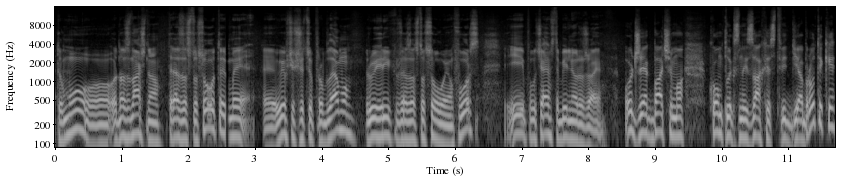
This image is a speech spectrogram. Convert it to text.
Тому однозначно треба застосовувати. Ми, е, вивчивши цю проблему, другий рік вже застосовуємо форс і отримуємо стабільні урожаї. Отже, як бачимо, комплексний захист від діабротики,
